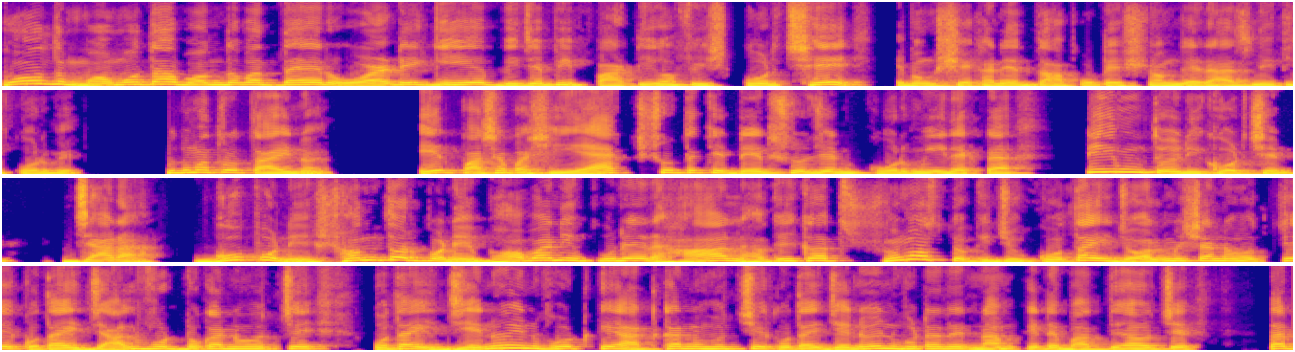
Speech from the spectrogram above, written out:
খোদ মমতা বন্দ্যোপাধ্যায়ের ওয়ার্ডে গিয়ে বিজেপি পার্টি অফিস করছে এবং সেখানে দাপটের সঙ্গে রাজনীতি করবে। শুধুমাত্র তাই নয়, এর পাশাপাশি একশো থেকে দেড়শো জন কর্মীর একটা টিম তৈরি করছেন। যারা গোপনে, সন্তর্পণে ভবানীপুরের হাল, হকিকত সমস্ত কিছু, কোথায় জল মেশানো হচ্ছে, কোথায় জাল ভোট ঢোকানো হচ্ছে, কোথায় জেনুইন ভোটকে আটকানো হচ্ছে, কোথায় জেনুইন ভোটারের নাম কেটে বাদ দেওয়া হচ্ছে, তার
